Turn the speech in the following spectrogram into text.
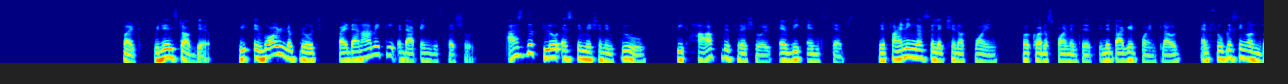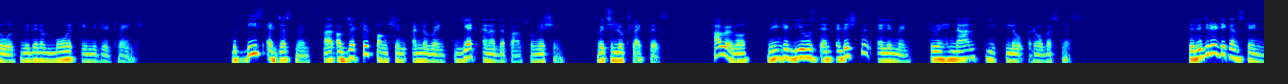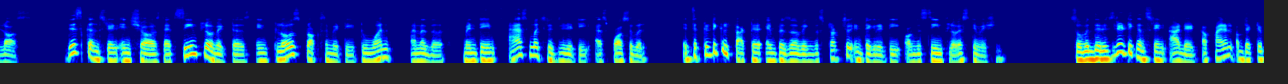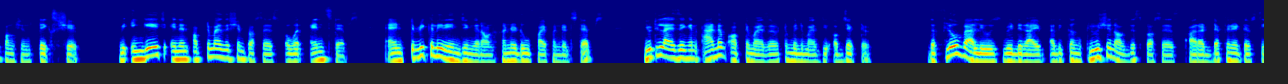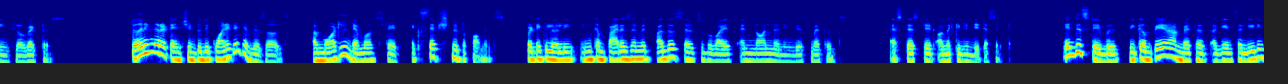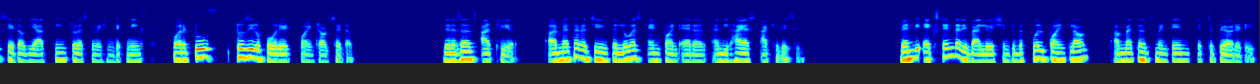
But we didn't stop there. We evolved approach by dynamically adapting this threshold. As the flow estimation improved, we halved the threshold every n steps, refining our selection of points for correspondences in the target point cloud and focusing on those within a more immediate range. With these adjustments, our objective function underwent yet another transformation, which looks like this. However, we introduced an additional element to enhance the flow robustness. The rigidity constraint loss. This constraint ensures that scene flow vectors in close proximity to one another maintain as much rigidity as possible it's a critical factor in preserving the structural integrity of the scene flow estimation. So with the rigidity constraint added, a final objective function takes shape. We engage in an optimization process over n steps and typically ranging around 100 to 500 steps, utilizing an ADAM optimizer to minimize the objective. The flow values we derive at the conclusion of this process are our definitive scene flow vectors. Turning our attention to the quantitative results, our model demonstrates exceptional performance, particularly in comparison with other self-supervised and non-learning based methods, as tested on the KITTI dataset. In this table, we compare our methods against the leading state-of-the-art scene flow estimation techniques for a 2048 point cloud setup. The results are clear. Our method achieves the lowest endpoint error and the highest accuracy. When we extend our evaluation to the full point cloud, our methods maintain its superiority,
